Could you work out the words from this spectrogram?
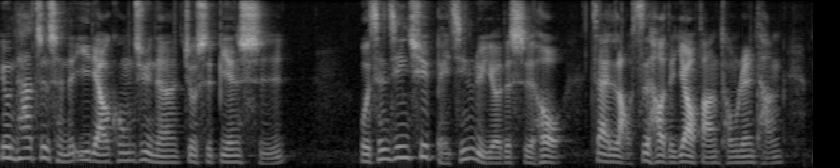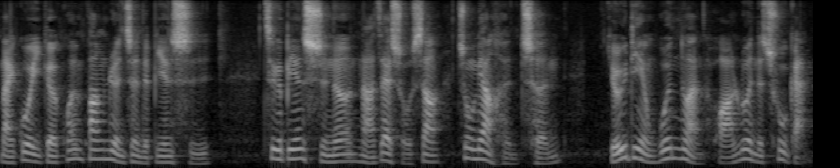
用它制成的医疗工具呢，就是砭石。我曾经去北京旅游的时候，在老字号的药房同仁堂买过一个官方认证的砭石。这个砭石呢，拿在手上重量很沉，有一点温暖滑润的触感。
